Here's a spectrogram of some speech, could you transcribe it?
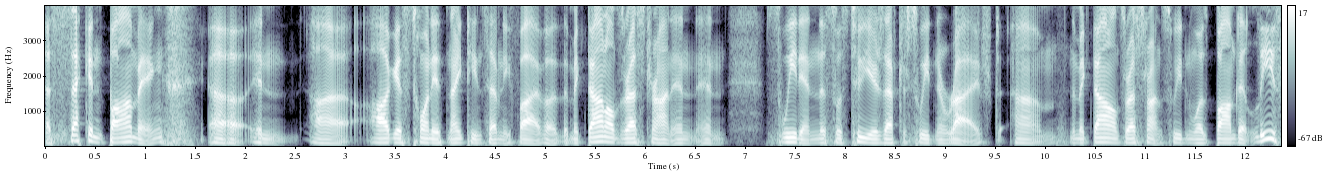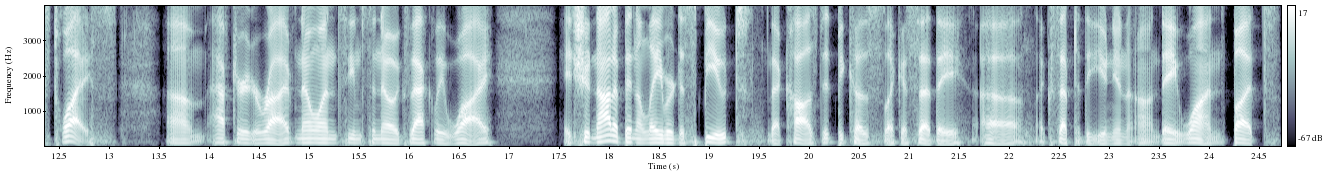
a second bombing uh, in uh, August 20th, 1975. Uh, the McDonald's restaurant in, in Sweden. This was two years after Sweden arrived. Um, the McDonald's restaurant in Sweden was bombed at least twice um, after it arrived. No one seems to know exactly why. It should not have been a labor dispute that caused it because, like I said, they uh, accepted the union on day one. But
